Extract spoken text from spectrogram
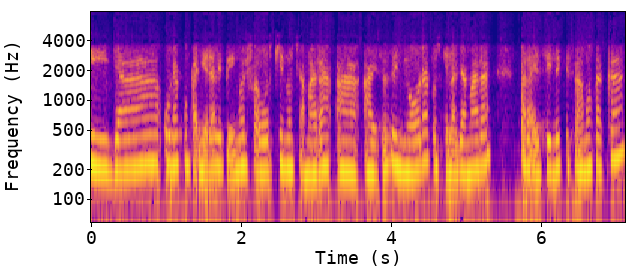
y ya una compañera le pedimos el favor que nos llamara a, esa señora, pues que la llamara para decirle que estábamos acá.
